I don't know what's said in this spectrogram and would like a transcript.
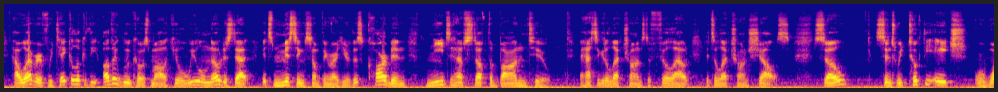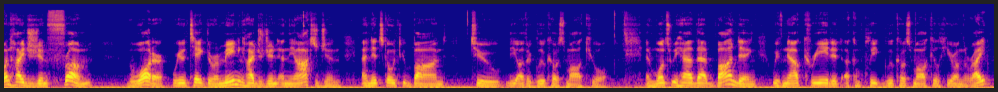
However, if we take a look at the other glucose molecule, we will notice that it's missing something right here. This carbon needs to have stuff to bond to. It has to get electrons to fill out its electron shells. So, since we took the H, or one hydrogen, from the water, we're going to take the remaining hydrogen and the oxygen, and it's going to bond to the other glucose molecule. And once we have that bonding, we've now created a complete glucose molecule here on the right.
